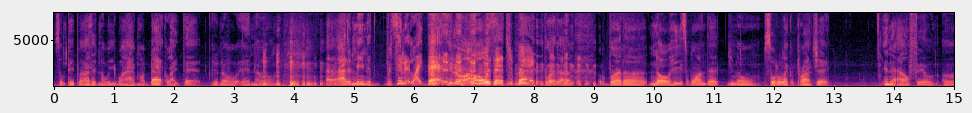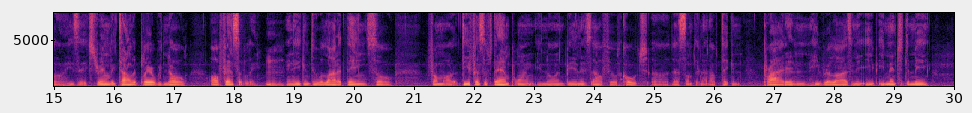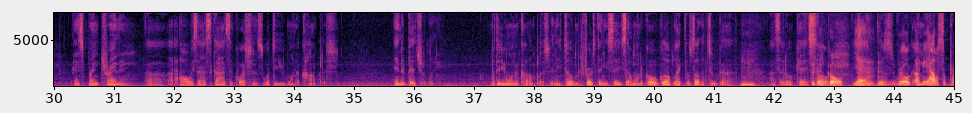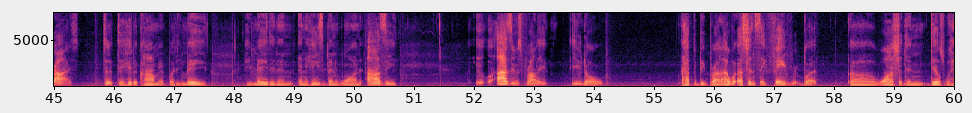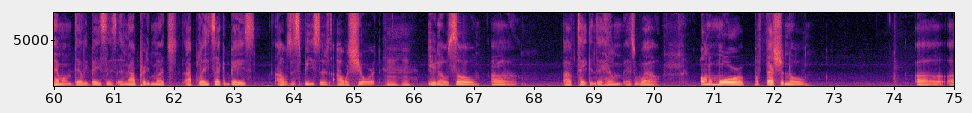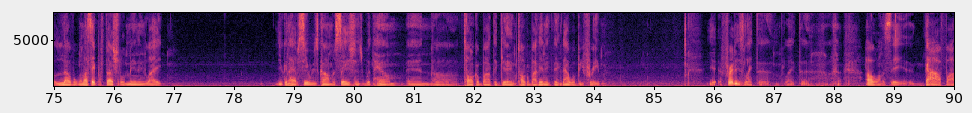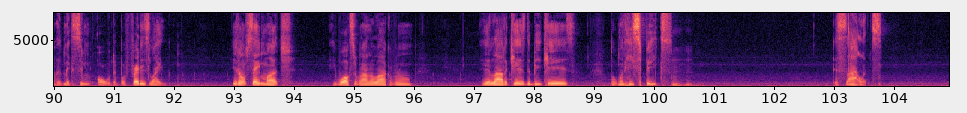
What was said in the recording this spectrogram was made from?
some people I didn't know why I had my back like that, you know, and um, I, I didn't mean to present it like that, you know. I always had your back, but uh, but uh, no, he's one that you know, sort of like a project in the outfield. Uh, he's an extremely talented player. We know offensively, and he can do a lot of things. So. From a defensive standpoint, you know, and being his outfield coach, uh, that's something that I've taken pride in. And he realized, and he, he, mentioned to me, in spring training, uh, I always ask guys the questions: What do you want to accomplish individually? What do you want to accomplish? And he told me the first thing he said, he said, "I want a Gold Glove like those other two guys." I said, "Okay." It's a so good goal. yeah, it was real. I mean, I was surprised to to hear the comment, but he made he made it, and and he's been one. Ozzie, it, Ozzie was probably you know have to be proud. I w- I shouldn't say favorite, but uh, Washington deals with him on a daily basis, and I pretty much I played second base. I was a speedster. I was short. Mm-hmm. You know, so uh, I've taken to him as well. On a more professional uh, level, when I say professional, meaning like you can have serious conversations with him and uh, talk about the game, talk about anything. That would be Freeman. Yeah, Freddie's like the like the I don't want to say Godfather makes it seem older, but Freddie's like he don't say much. He walks around the locker room. He allow the kids to be kids, but when he speaks, Mm-hmm. it's silence,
